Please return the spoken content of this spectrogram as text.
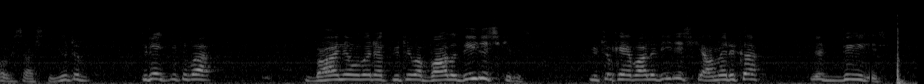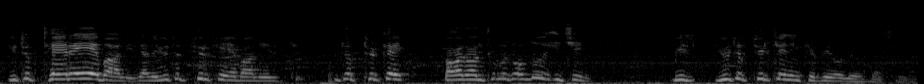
ofis açtı? YouTube direkt YouTube'a bahane olarak YouTube'a bağlı değiliz ki biz. YouTube'ya bağlı değiliz ki. Amerika değiliz. YouTube TR'ye bağlıyız. Yani YouTube Türkiye'ye bağlıyız. YouTube Türkiye bağlantımız olduğu için biz YouTube Türkiye'nin köpeği oluyoruz aslında.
